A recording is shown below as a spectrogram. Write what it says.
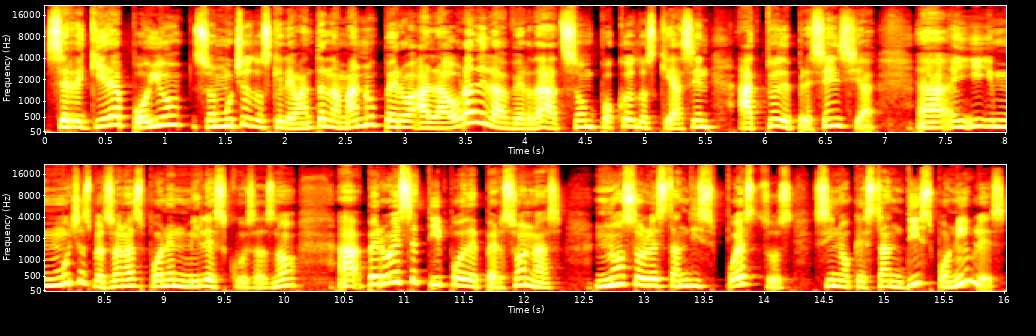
se requiere apoyo, son muchos los que levantan la mano, pero a la hora de la verdad son pocos los que hacen acto de presencia. Ah, y, muchas personas ponen mil excusas, ¿no? Ah, pero ese tipo de personas no solo están dispuestos, sino que están disponibles.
